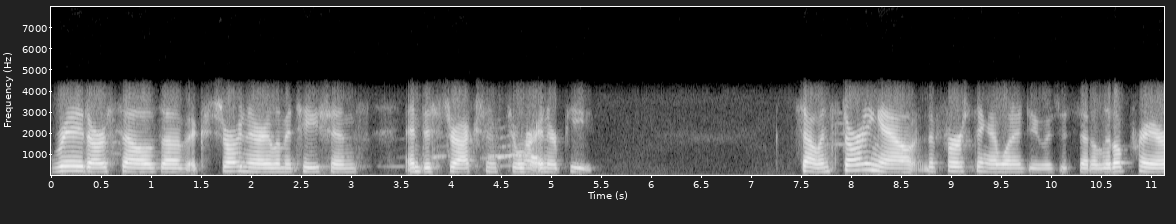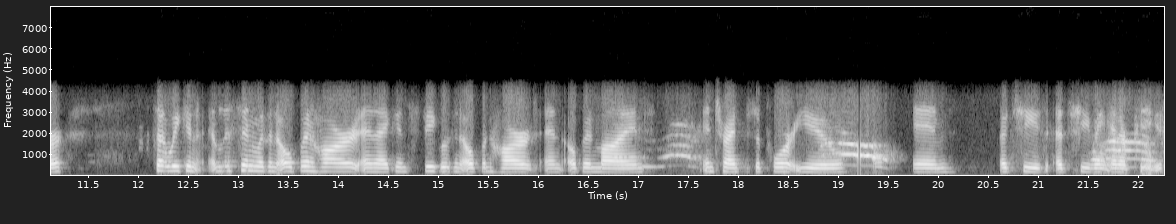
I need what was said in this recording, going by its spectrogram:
rid ourselves of extraordinary limitations and distractions to our inner peace. So, in starting out, the first thing I want to do is just set a little prayer so we can listen with an open heart and I can speak with an open heart and open mind in trying to support you in achieve, achieving inner peace.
